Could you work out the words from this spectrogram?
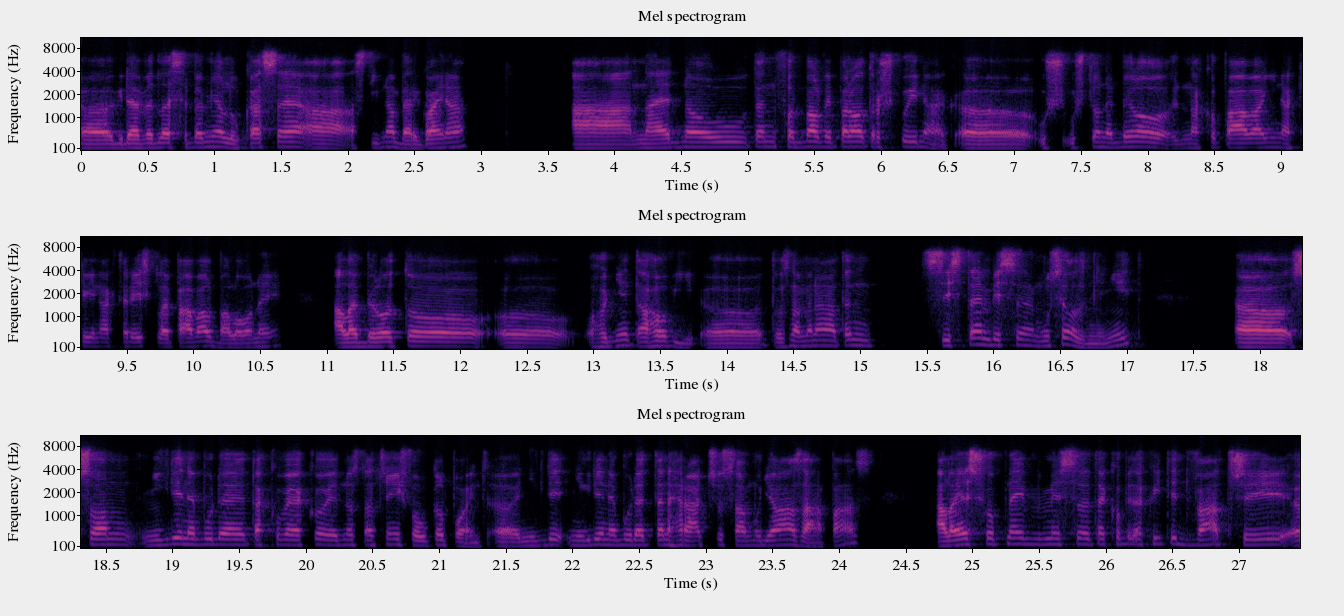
uh, kde vedle sebe měl Lukase a Stevena Bergwina, a najednou ten fotbal vypadal trošku jinak. Uh, už, už to nebylo nakopávání na Kejna, který sklepával balóny, ale bylo to uh, hodně tahový. Uh, to znamená, ten systém by se musel změnit. Uh, Son nikdy nebude takový jako jednoznačný focal point. Uh, nikdy, nikdy nebude ten hráč, co sám udělá zápas, ale je schopný vymyslet takový ty dva, tři uh,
